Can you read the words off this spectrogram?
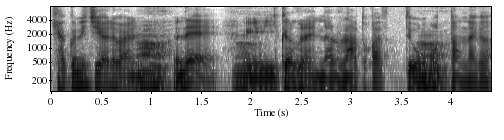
100日やればうね、いくらぐらいになるなとかって思ったんだけど、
